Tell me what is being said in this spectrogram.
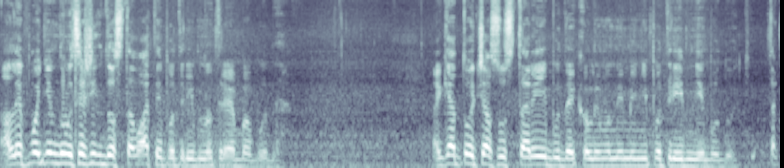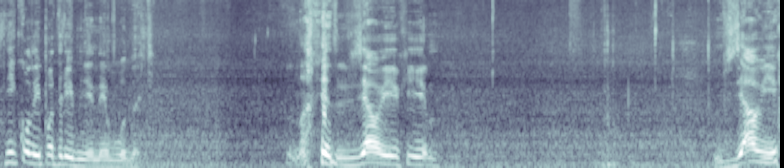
але потім думаю, це ж їх доставати потрібно треба буде. А я того часу старий буде, коли вони мені потрібні будуть. Так ніколи потрібні не будуть. Знаєте, Взяв їх і. Взяв їх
